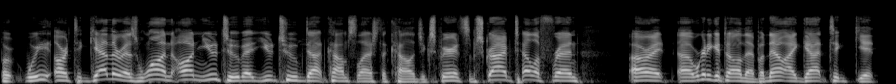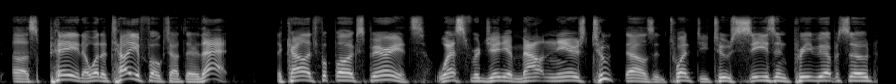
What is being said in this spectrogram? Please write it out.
But we are together as one on YouTube at youtube.com slash the college experience. Subscribe, tell a friend. All right, uh, we're gonna get to all that, but now I got to get us paid. I want to tell you folks out there that the college football experience, West Virginia Mountaineers 2022 season preview episode.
